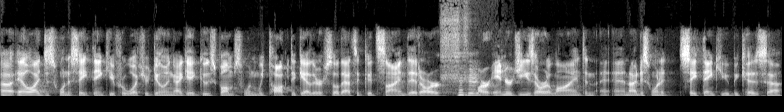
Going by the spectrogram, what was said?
Uh, Elle, I just want to say thank you for what you're doing. I get goosebumps when we talk together, so that's a good sign that our our energies are aligned. And and I just want to say thank you because uh,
